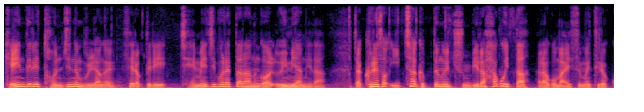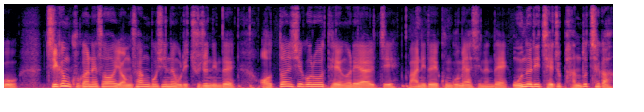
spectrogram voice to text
개인들이 던지는 물량을 세력들이 재매집을 했다라는 걸 의미합니다. 자, 그래서 2차 급등을 준비를 하고 있다라고 말씀을 드렸고 지금 구간에서 영상 보시는 우리 주주님들 어떤 식으로 대응을 해야 할지 많이들 궁금해 하시는데 오늘 이 제주 반도체가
